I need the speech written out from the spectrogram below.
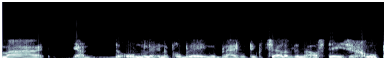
maar ja, de onderliggende problemen blijven natuurlijk hetzelfde. Maar als deze groep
